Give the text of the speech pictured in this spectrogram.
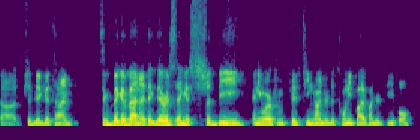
uh, should be a good time. It's a big event. I think they were saying it should be anywhere from 1,500 to 2,500 people.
